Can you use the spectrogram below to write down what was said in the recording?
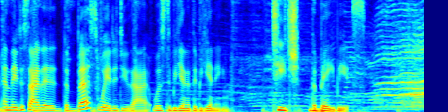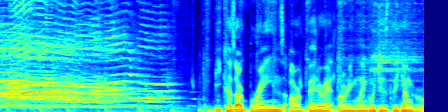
And they decided the best way to do that was to begin at the beginning teach the babies. Because our brains are better at learning languages the younger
